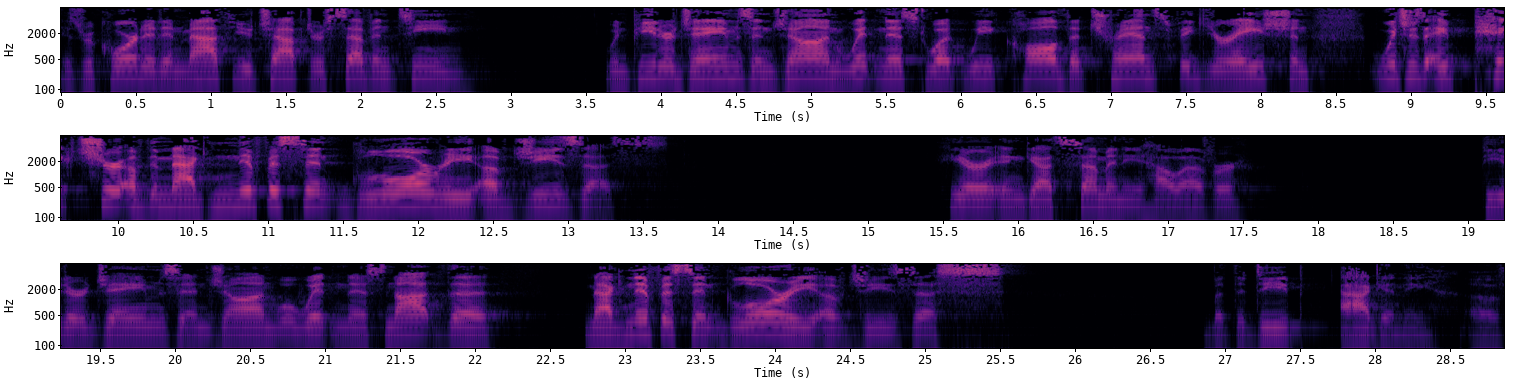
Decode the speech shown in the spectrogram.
is recorded in Matthew chapter 17 when Peter, James, and John witnessed what we call the transfiguration, which is a picture of the magnificent glory of Jesus. Here in Gethsemane, however, Peter, James, and John will witness not the magnificent glory of Jesus, but the deep agony of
